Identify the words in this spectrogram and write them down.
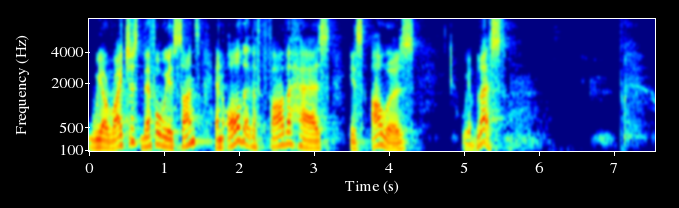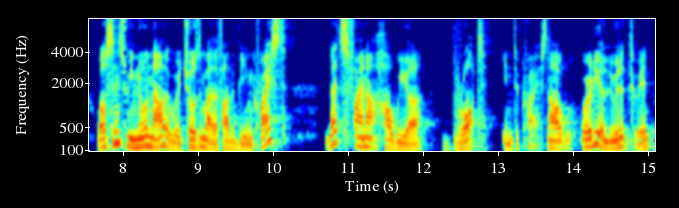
we are righteous, therefore we are sons, and all that the Father has is ours. We are blessed. Well, since we know now that we're chosen by the Father being Christ, let's find out how we are brought into Christ. Now, I already alluded to it,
